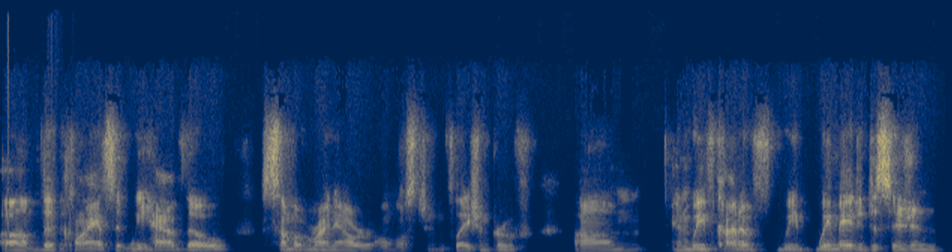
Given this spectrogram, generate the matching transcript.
Um, the clients that we have, though, some of them right now are almost inflation proof. Um, and we've kind of we we made a decision,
